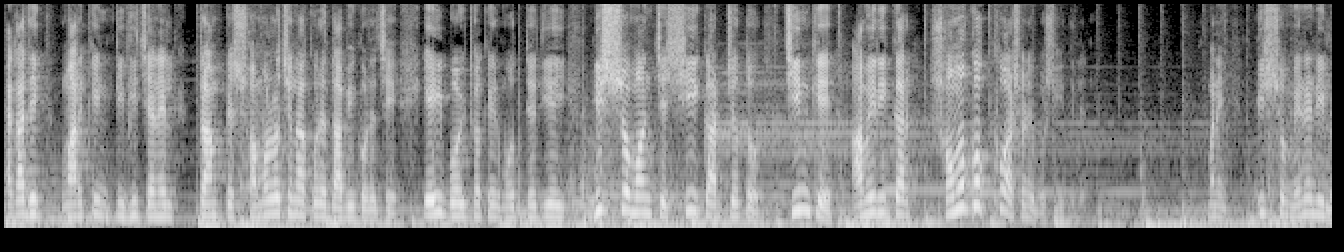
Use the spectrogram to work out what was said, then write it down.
একাধিক মার্কিন টিভি চ্যানেল ট্রাম্পের সমালোচনা করে দাবি করেছে, এই বৈঠকের মধ্যে দিয়েই বিশ্বমঞ্চে শি কার্যত চীনকে আমেরিকার সমকক্ষ আসনে বসিয়ে দিলেন। মানে বিশ্ব মেনে নিল,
